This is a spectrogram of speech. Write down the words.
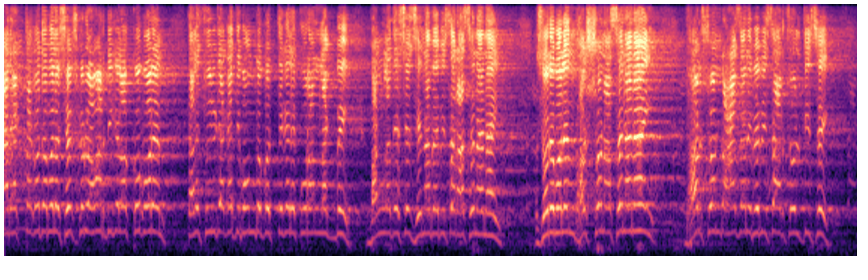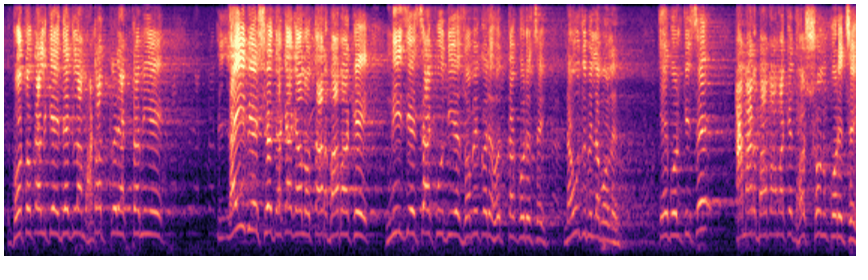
আর একটা কথা বলে শেষ করব আমার দিকে লক্ষ্য করেন। তাহলে চুরি ডাকাতি বন্ধ করতে গেলে কোরআন লাগবে। বাংলাদেশে জেনা ব্যবিচার আছে না নাই? জোরে বলেন, ধর্ষণ আছে না নাই? ধর্ষণ রাজানে ব্যবিচার চলতিছে। গতকালকে দেখলাম হঠাৎ করে একটা মেয়ে লাইভে এসে দেখা গেল তার বাবাকে নিজে চাকু দিয়ে জমে করে হত্যা করেছে। নাউজুবিল্লাহ বলেন। এ বলতিছে, আমার বাবা আমাকে ধর্ষণ করেছে।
